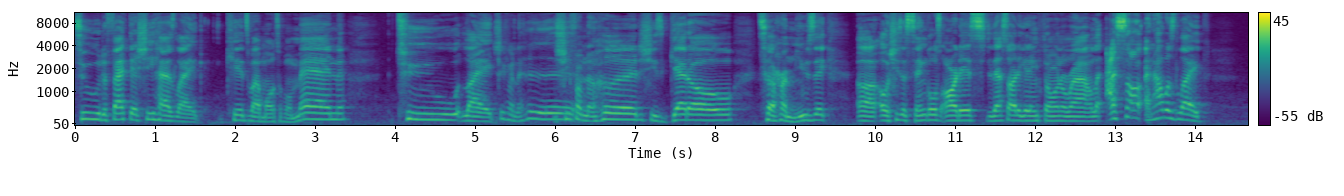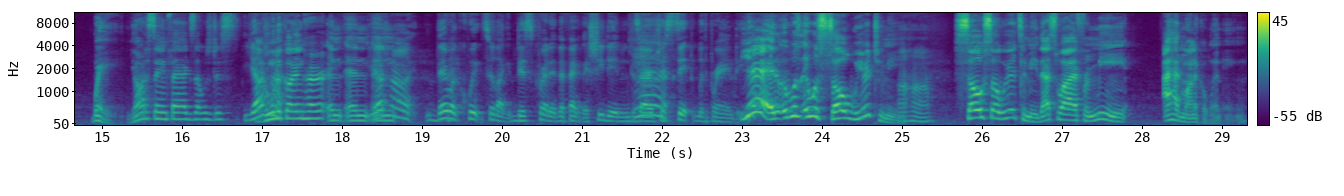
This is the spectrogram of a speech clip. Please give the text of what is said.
to the fact that she has like kids by multiple men to like She from the hood. she from the hood. She's ghetto. To her music. Uh, oh, she's a singles artist. That started getting thrown around. Like I saw, and I was like, "Wait, y'all the same fags that was just Y'all goonicaing her?" And and, Y'all and trying, they were quick to like discredit the fact that she didn't deserve Yeah. to sit with Brandy. yeah, it, it was it was so weird to me. Uh huh. So so weird to me. That's why for me, I had Monica winning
